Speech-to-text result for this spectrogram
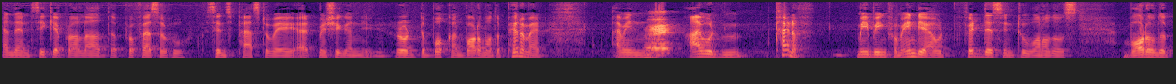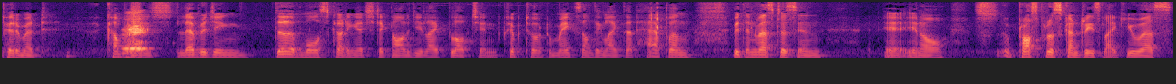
And then C.K. Prahalad, the professor who since passed away at Michigan, wrote the book on bottom of the pyramid. I mean, right. I would kind of, me being from India, I would fit this into one of those bottom of the pyramid companies right. leveraging the most cutting edge technology like blockchain, crypto to make something like that happen with investors in, eh, you know, prosperous countries like US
